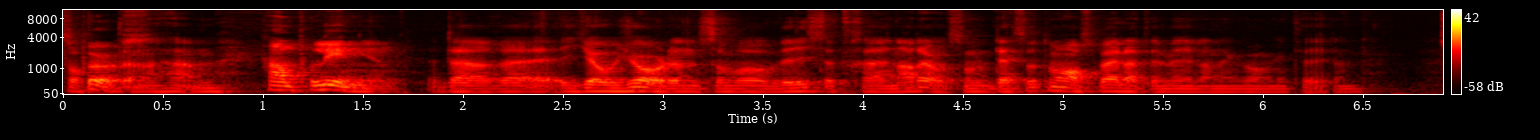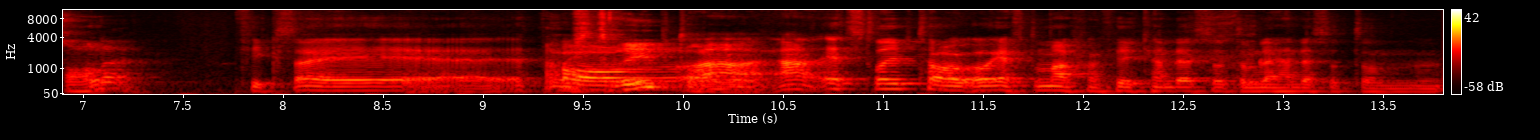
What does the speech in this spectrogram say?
Tottenham. Han på linjen. Där eh, Joe Jordan som var vicetränare då, som dessutom har spelat i Milan en gång i tiden. Har han det? Fick sig ett par... stryptag, Ja, ett stryptag och efter matchen fick han dessutom, blev han dessutom,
